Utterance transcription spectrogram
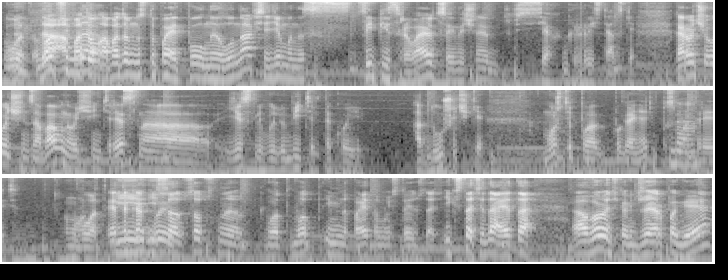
Вот, да, общем, а, потом, да. а потом наступает полная луна, все демоны с цепи срываются и начинают всех грызть адски. Короче, очень забавно, очень интересно. Если вы любитель такой одушечки, можете по- погонять, посмотреть. Вот, это и, как и, бы... со- собственно, вот, вот именно поэтому и стоит ждать. И, кстати, да, это а, вроде как JRPG,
